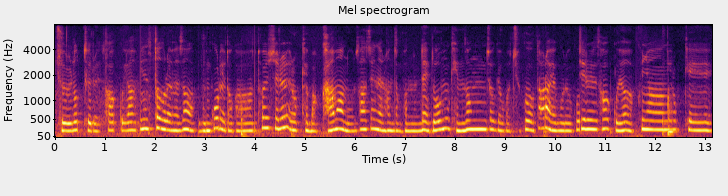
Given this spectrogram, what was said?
줄 노트를 사왔고요. 인스타그램에서 문고리에다가 털실을 이렇게 막 감아놓은 사진을 한 장 봤는데 너무 감성적이어가지고 따라해보려고 실을 사왔고요. 그냥 이렇게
